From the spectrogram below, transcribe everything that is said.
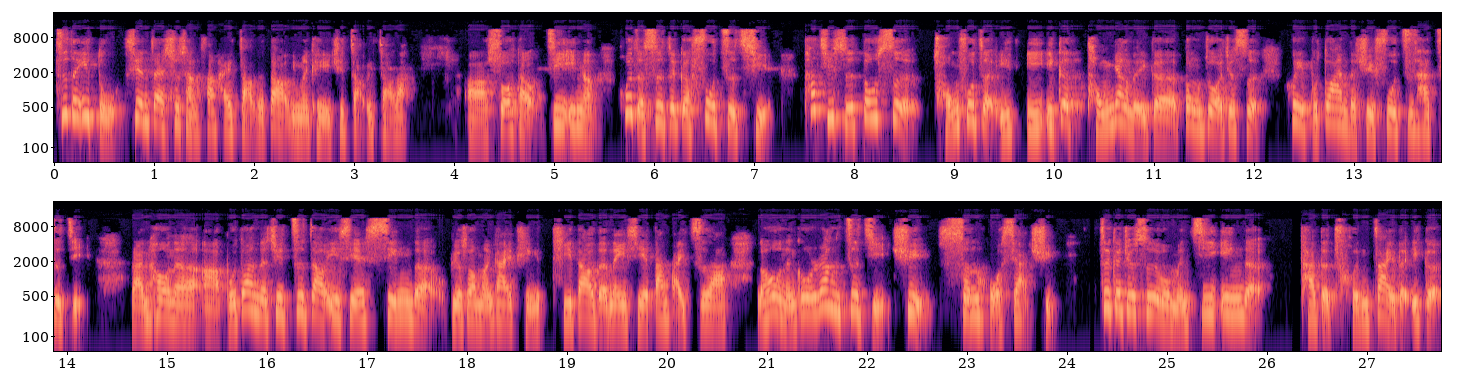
值得一读。现在市场上还找得到，你们可以去找一找啦。啊，说到基因啊，或者是这个复制器。它其实都是重复着一一一个同样的一个动作，就是会不断的去复制它自己，然后呢，啊，不断的去制造一些新的，比如说我们刚才提提到的那些蛋白质啊，然后能够让自己去生活下去。这个就是我们基因的它的存在的一个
